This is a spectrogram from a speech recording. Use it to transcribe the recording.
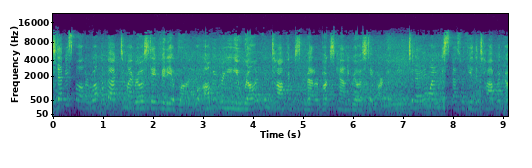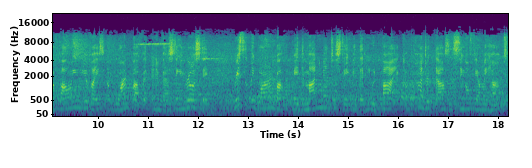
It's Debbie Spaulder. Welcome back to my real estate video blog where I'll be bringing you relevant topics about our Bucks County real estate market. Today I want to discuss with you the topic of following the advice of Warren Buffett and investing in real estate. Recently, Warren Buffett made the monumental statement that he would buy a couple hundred thousand single family homes.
